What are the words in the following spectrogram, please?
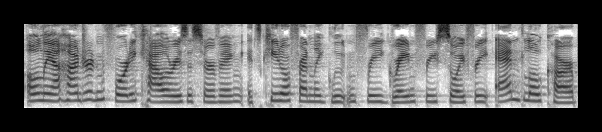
Only 140 calories a serving. It's keto friendly, gluten free, grain free, soy free, and low carb.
